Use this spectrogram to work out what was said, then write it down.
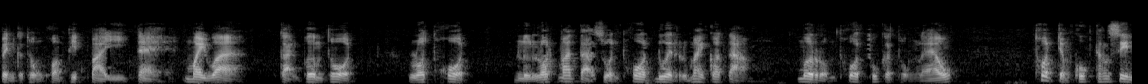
เป็นกระทงความผิดไป แต่ไม่ว่าการเพิ่มโทษ ลดโทษ หรือลดมาตราส่วนโทษด้วยหรือไม่ก็ตาม เมื่อรวมโทษทุกกระทงแล้ว โทษจำคุกทั้งสิ้น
